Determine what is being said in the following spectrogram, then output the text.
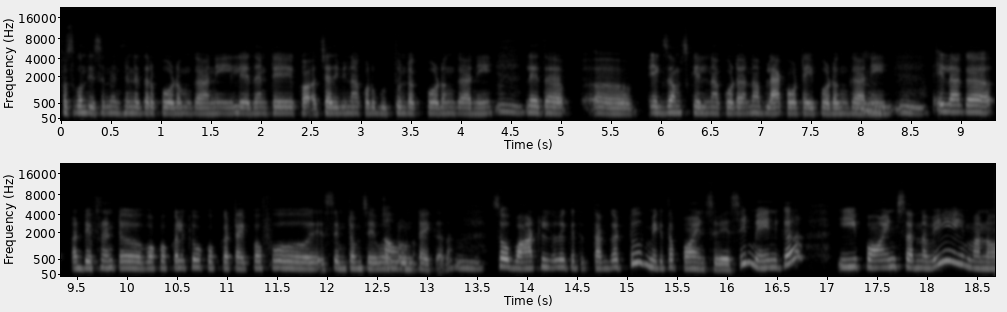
పుస్తకం తీసిన వెంటనే నిద్రపోవడం కానీ లేదంటే చదివినా కూడా గుర్తుండకపోవడం కానీ మ్మ్. లేదా ఎగ్జామ్స్కి వెళ్ళినా కూడా బ్లాక్ అవుట్ అయిపోవడం కానీ మ్మ్. ఇలాగా డిఫరెంట్ ఒక్కొక్కరికి ఒక్కొక్క టైప్ ఆఫ్ సిమ్టమ్స్ ఏవో ఒకటి అవును. ఉంటాయి కదా. సో వాటికి తగ్గట్టు మిగతా పాయింట్స్ వేసి మెయిన్గా ఈ పాయింట్స్ అన్నవి మనం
